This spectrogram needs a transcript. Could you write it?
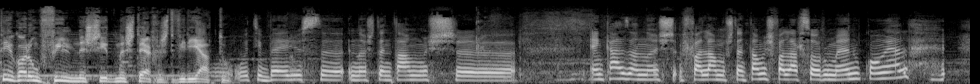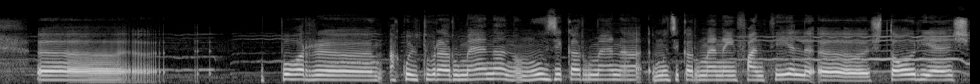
tem agora um filho nascido nas terras de Viriato. O Tibério, nós tentamos, uh, em casa nós falamos, tentamos falar só romeno com ele. Uh, por uh, a cultura rumena, música rumena, música rumena infantil, uh, histórias.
